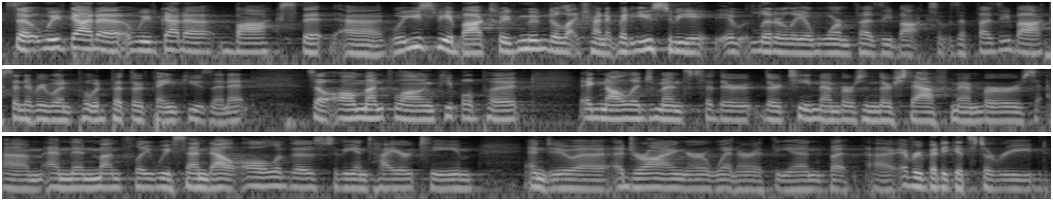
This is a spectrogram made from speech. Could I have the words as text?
So we've got a we've got a box that uh, well it used to be a box. We've moved to electronic, but it used to be it, literally a warm fuzzy box. It was a fuzzy box, and everyone put, would put their thank yous in it. So all month long, people put acknowledgments to their their team members and their staff members, um, and then monthly we send out all of those to the entire team and do a, a drawing or a winner at the end. But uh, everybody gets to read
